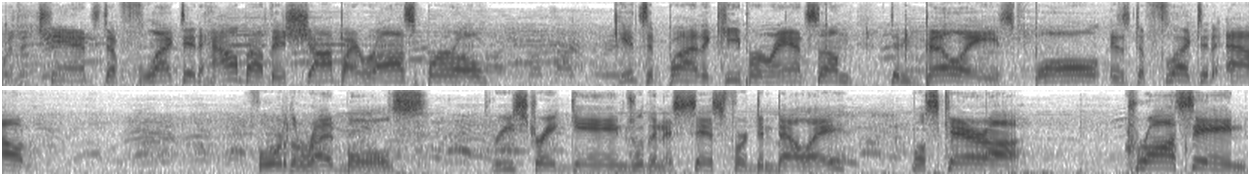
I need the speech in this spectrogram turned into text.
With a chance deflected. How about this shot by Rossborough? Gets it by the keeper Ransom. Dembele's ball is deflected out for the Red Bulls. Three straight games with an assist for Dembele. Mosquera crossing.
